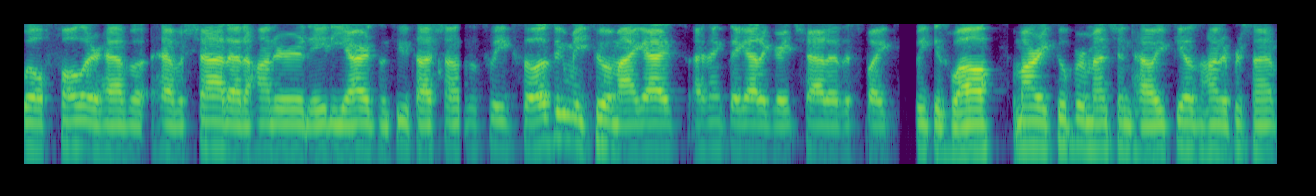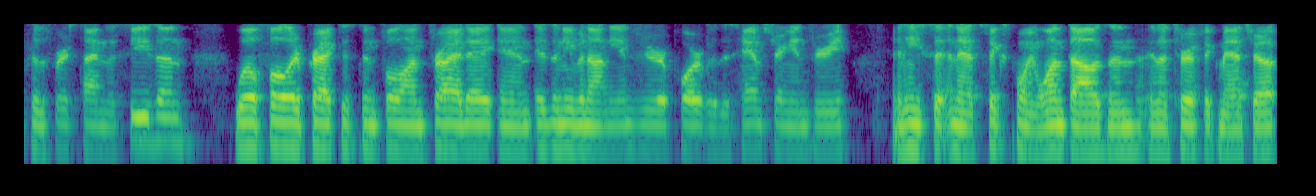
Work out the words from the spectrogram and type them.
Will Fuller have a have a shot at 180 yards and two touchdowns this week. So those are gonna be two of my guys. I think they got a great shot at a spike week as well. Amari Cooper mentioned how he feels 100% for the first time this season. Will Fuller practiced in full on Friday and isn't even on the injury report with his hamstring injury, and he's sitting at 6.1 thousand in a terrific matchup.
